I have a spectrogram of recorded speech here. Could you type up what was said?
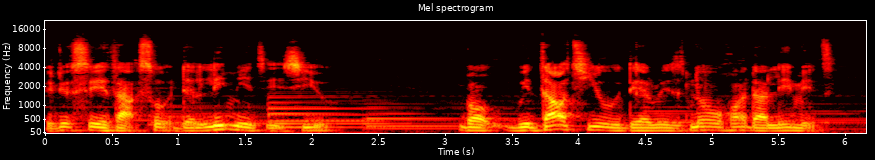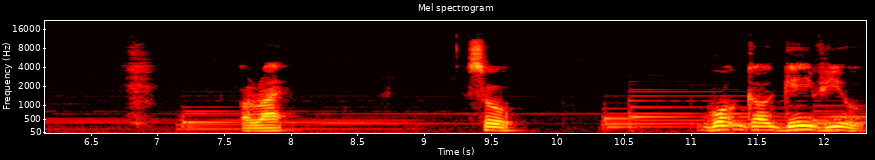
Did you see that? So the limit is you. But without you, there is no other limit. Alright? So, what God gave you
